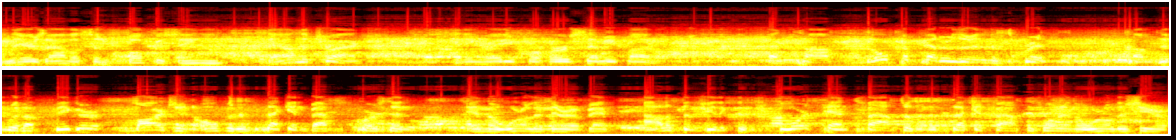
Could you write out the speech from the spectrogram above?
And there's Allyson focusing down the track, getting ready for her semifinal and Tom, no competitor in the sprint comes in with a bigger margin over the second best person in the world in their event. Allyson Felix is four tenths faster than the second fastest woman in the world this year,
